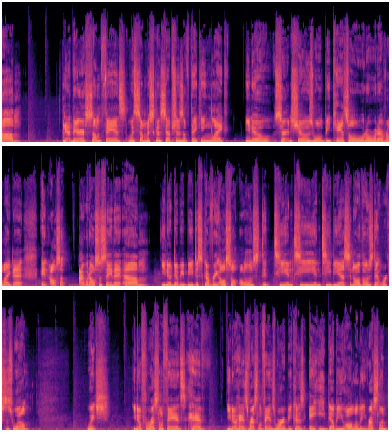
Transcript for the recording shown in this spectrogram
Um, now there are some fans with some misconceptions of thinking like you know certain shows won't be canceled or whatever like that. And also, I would also say that um, you know WB Discovery also owns the TNT and TBS and all those networks as well, which you know, for wrestling fans have you know has wrestling fans worried because AEW All Elite Wrestling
